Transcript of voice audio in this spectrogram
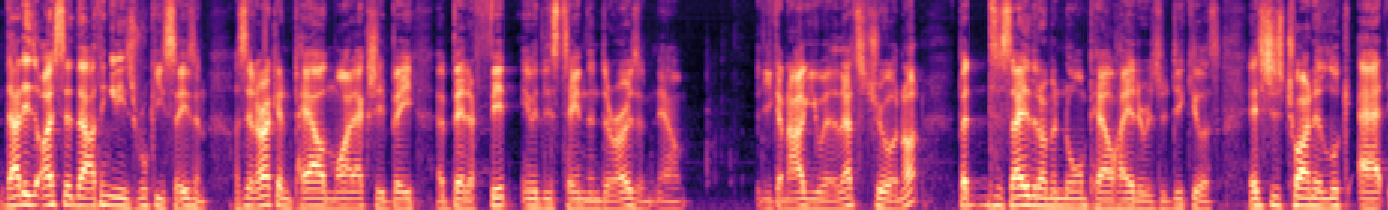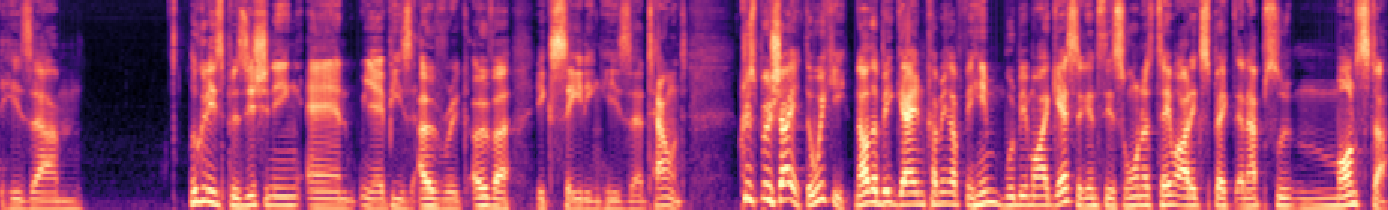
That is, I said that I think in his rookie season. I said I reckon Powell might actually be a better fit with this team than DeRozan. Now, you can argue whether that's true or not, but to say that I'm a Norm Powell hater is ridiculous. It's just trying to look at his um, look at his positioning and you know if he's over over exceeding his uh, talent. Chris Boucher, the wiki, another big game coming up for him would be my guess against this Hornets team. I'd expect an absolute monster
